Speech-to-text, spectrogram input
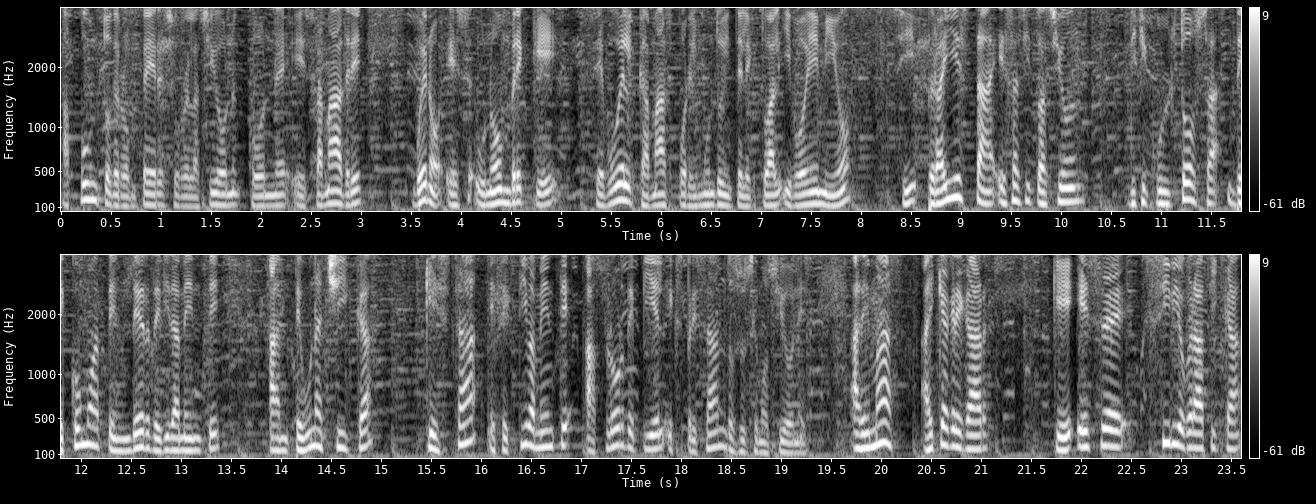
a punto de romper su relación con esta madre. Bueno, es un hombre que se vuelca más por el mundo intelectual y bohemio, ¿sí? Pero ahí está esa situación dificultosa de cómo atender debidamente ante una chica que está efectivamente a flor de piel expresando sus emociones. Además, hay que agregar que es eh, sí biográfica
